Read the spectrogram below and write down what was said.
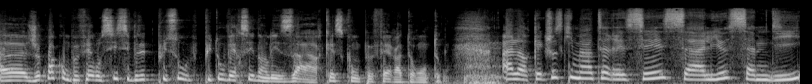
je crois qu'on peut faire aussi, si vous êtes plutôt, plutôt versé dans les arts, qu'est-ce qu'on peut faire à Toronto? Alors, quelque chose qui m'a intéressé, ça a lieu samedi.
